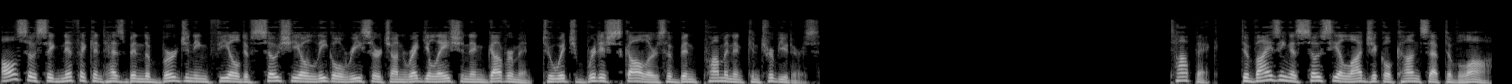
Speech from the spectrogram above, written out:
Also significant has been the burgeoning field of socio-legal research on regulation and government, to which British scholars have been prominent contributors. Devising a sociological concept of law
